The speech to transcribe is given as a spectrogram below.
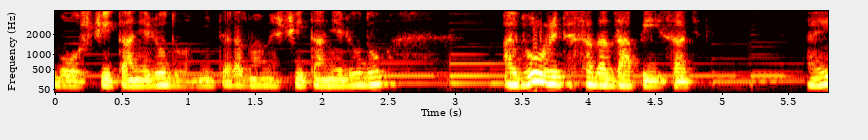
Bolo ščítanie ľudu. My teraz máme ščítanie ľudu aj dôležité sa dať zapísať. Hej,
